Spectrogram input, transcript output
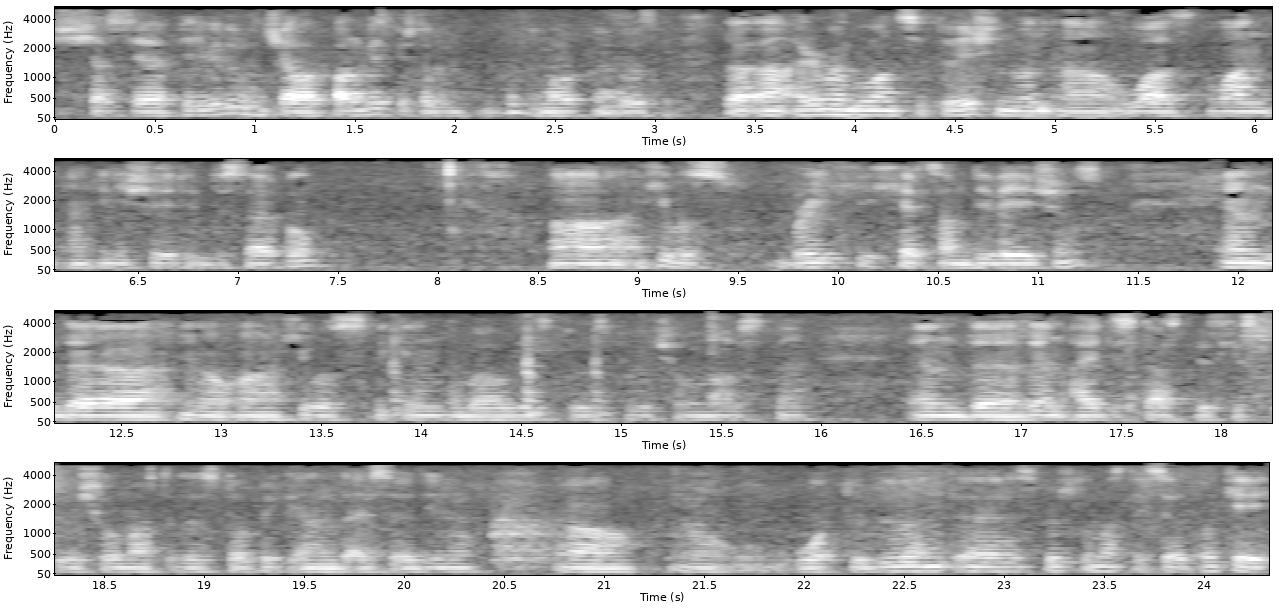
Сейчас я переведу сначала по-английски, чтобы потом по-русски. So, uh, I remember one situation when uh, was one uh, initiated disciple. Uh, he was break, he had some deviations, and uh, you know uh, he was speaking about this to the spiritual master. And uh, then I discussed with his spiritual master this topic, and I said, you know, uh, what to do. And uh, spiritual master said, okay,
